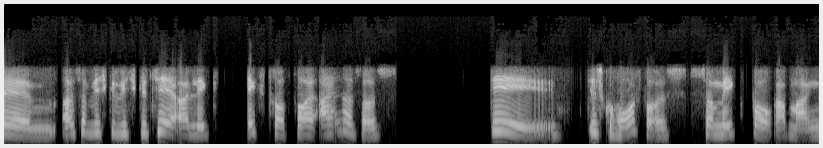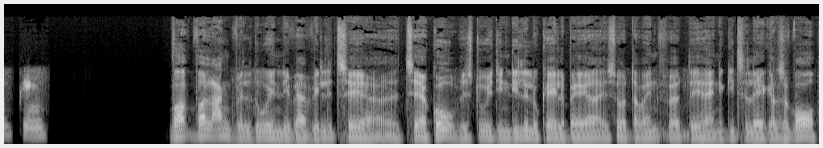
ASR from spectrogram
Øhm, og så vi skal vi skal til at lægge ekstra for andres også. Det, det er sgu hårdt for os, som ikke får ret mange penge. Hvor, hvor langt vil du egentlig være villig til at, til at gå, hvis du i din lille lokale bager så, at der var indført det her energitillæg? Altså, hvor,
